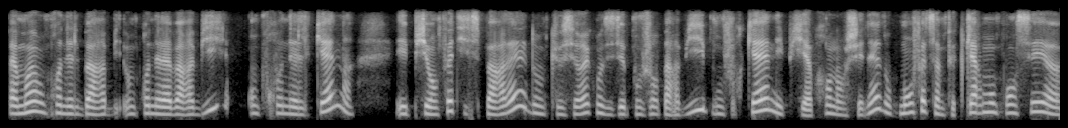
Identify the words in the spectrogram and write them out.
Bah, moi, on prenait le Barbie, on prenait la Barbie, on prenait le Ken, et puis en fait, ils se parlaient. Donc euh, c'est vrai qu'on disait bonjour Barbie, bonjour Ken, et puis après on enchaînait. Donc moi, en fait, ça me fait clairement penser euh,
